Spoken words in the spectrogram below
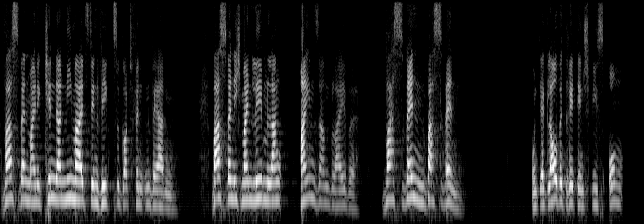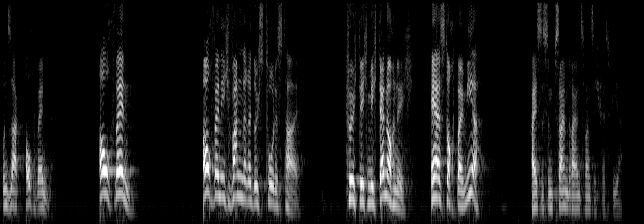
Was, wenn meine Kinder niemals den Weg zu Gott finden werden? Was, wenn ich mein Leben lang einsam bleibe? Was, wenn, was, wenn? Und der Glaube dreht den Spieß um und sagt, auch wenn, auch wenn, auch wenn ich wandere durchs Todestal, fürchte ich mich dennoch nicht. Er ist doch bei mir, heißt es im Psalm 23, Vers 4.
